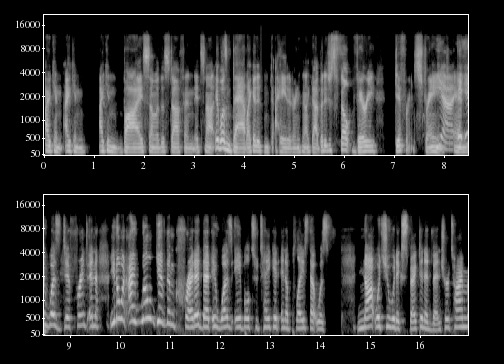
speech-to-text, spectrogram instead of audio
i can i can i can buy some of the stuff and it's not it wasn't bad like i didn't hate it or anything like that but it just felt very different strange Yeah, it, and it was different. And you know what? I will give them credit that it was able to take it in a place that was not what you would expect in Adventure Time.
